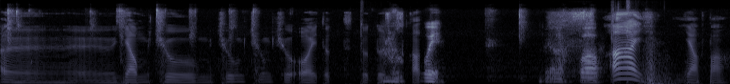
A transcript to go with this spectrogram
Е, я мчу, мчу, мчу, мчу. Ой, тут, тут дуже складно. Ой. Я впав. Ай! Я впав.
